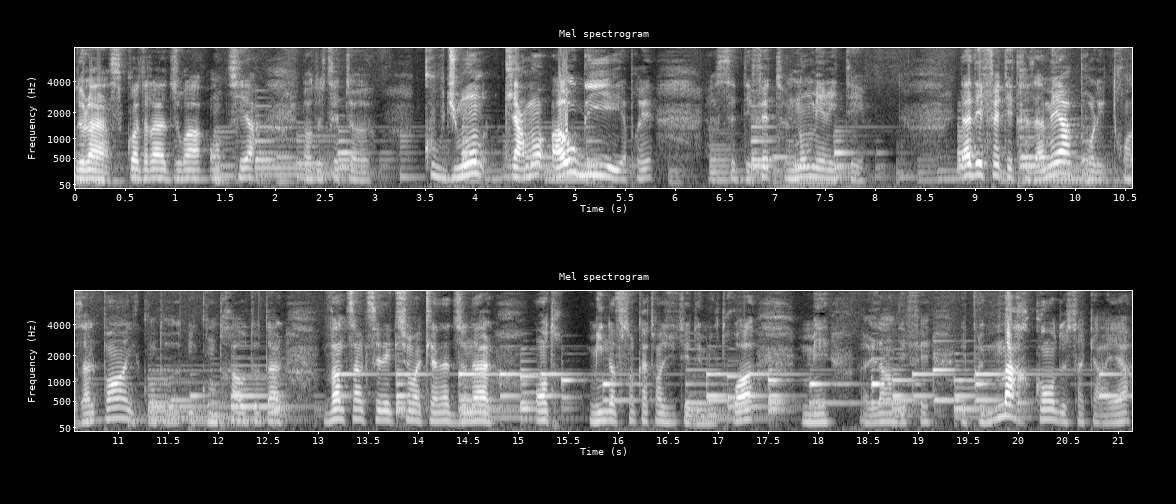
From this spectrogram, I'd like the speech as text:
de la Squadra Azzurra entière lors de cette euh, Coupe du Monde, clairement à oublier après cette défaite non méritée. La défaite est très amère pour les Transalpins. Il, comptera au total 25 sélections avec la nationale entre 1998 et 2003. Mais euh, l'un des faits les plus marquants de sa carrière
